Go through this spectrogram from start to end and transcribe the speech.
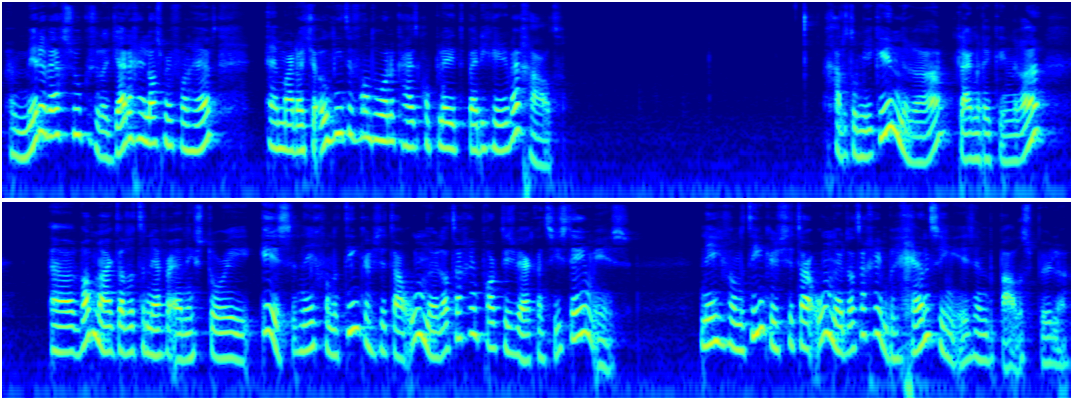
een middenweg zoeken, zodat jij er geen last meer van hebt, en maar dat je ook niet de verantwoordelijkheid compleet bij diegene weghaalt? Gaat het om je kinderen, kleinere kinderen? Uh, wat maakt dat het een never ending story is? 9 van de 10 keer zit daaronder dat er geen praktisch werkend systeem is. 9 van de 10 keer zit daaronder dat er geen begrenzing is in bepaalde spullen.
